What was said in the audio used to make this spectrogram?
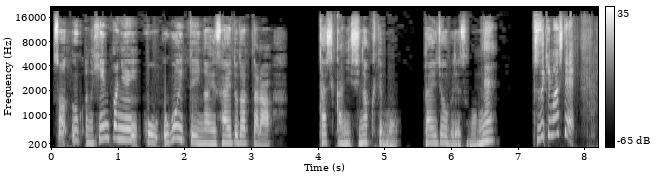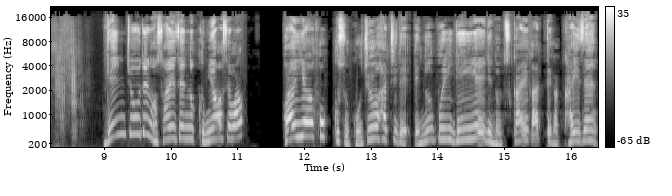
そう、うあの頻繁にこう動いていないサイトだったら、確かにしなくても大丈夫ですもんね。続きまして、現状での最善の組み合わせは？Firefox 58で NVDA での使い勝手が改善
